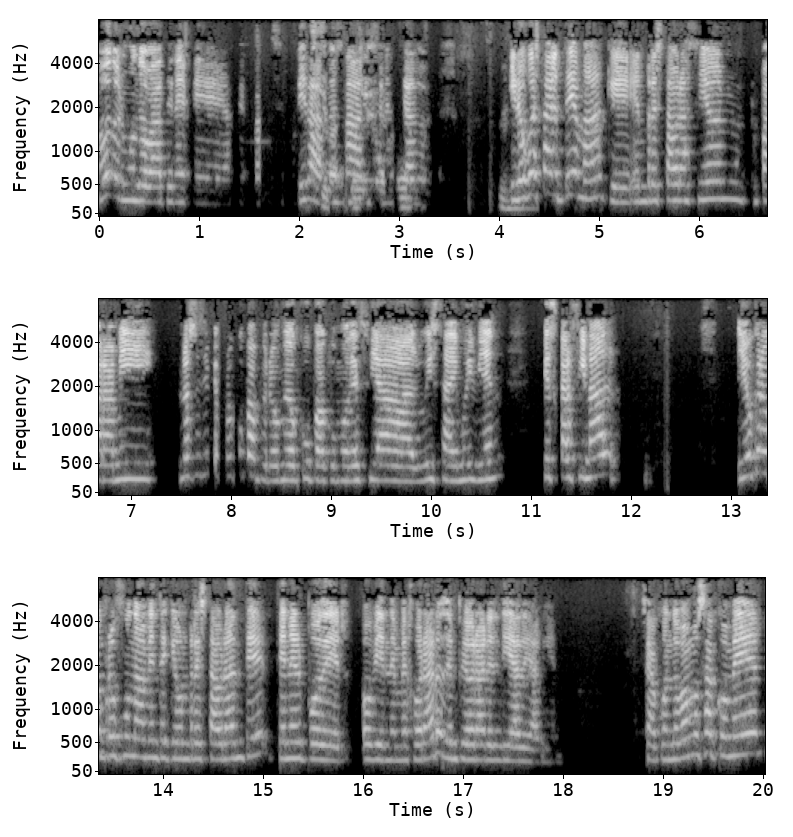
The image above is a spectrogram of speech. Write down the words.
todo el mundo va a tener que hacer de seguridad, no es nada diferenciador. Y luego está el tema que en restauración, para mí, no sé si me preocupa, pero me ocupa, como decía Luisa y muy bien, que es que al final yo creo profundamente que un restaurante tiene el poder o bien de mejorar o de empeorar el día de alguien. O sea, cuando vamos a comer,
